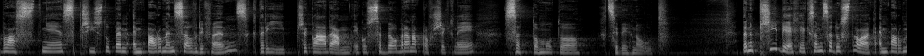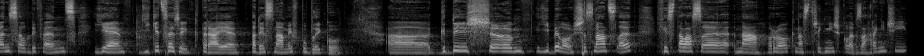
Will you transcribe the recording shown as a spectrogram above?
vlastně s přístupem Empowerment Self-Defense, který překládám jako sebeobrana pro všechny, se tomuto chci vyhnout. Ten příběh, jak jsem se dostala k Empowerment Self-Defense, je díky dceři, která je tady s námi v publiku. Když ehm, jí bylo 16 let, chystala se na rok na střední škole v zahraničí,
